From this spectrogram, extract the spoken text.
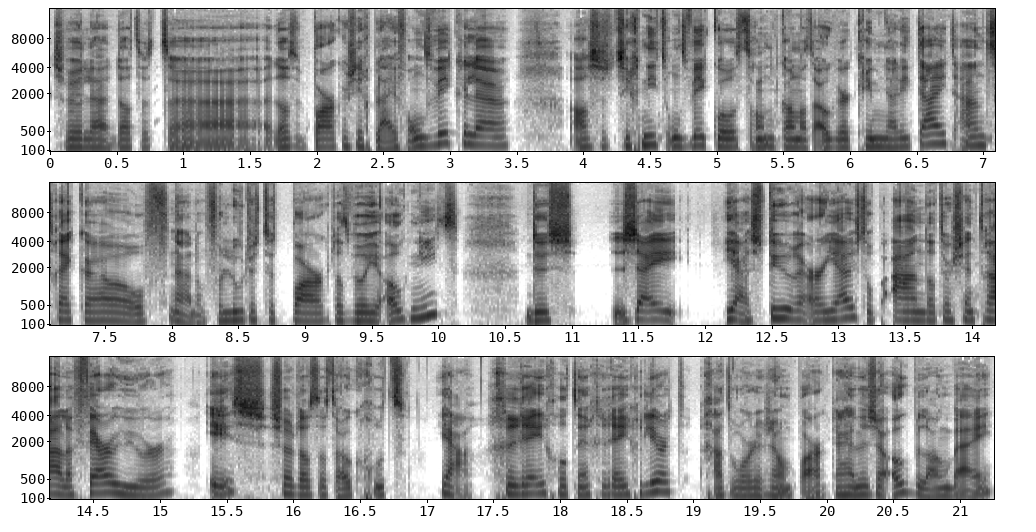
Ze willen dat, het, uh, dat de parken zich blijven ontwikkelen. Als het zich niet ontwikkelt, dan kan dat ook weer criminaliteit aantrekken. Of nou, dan verloedert het park. Dat wil je ook niet. Dus zij ja, sturen er juist op aan dat er centrale verhuur is. Zodat het ook goed ja, geregeld en gereguleerd gaat worden, zo'n park. Daar hebben ze ook belang bij.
